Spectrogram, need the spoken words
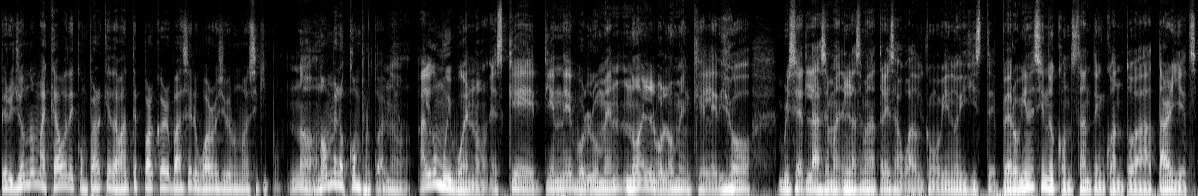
Pero yo no me acabo de comprar que Davante Parker va a ser el wide receiver uno de ese equipo. No. No me lo compro todavía. No, algo muy bueno es que tiene volumen, no el volumen que le dio Brissett la en la semana 3 a Waddle, como bien lo dijiste, pero viene siendo constante en cuanto a targets.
